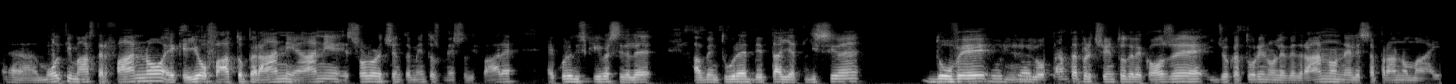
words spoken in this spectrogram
eh, molti master fanno e che io ho fatto per anni e anni e solo recentemente ho smesso di fare, è quello di scriversi delle avventure dettagliatissime dove l'80% delle cose i giocatori non le vedranno né le sapranno mai.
